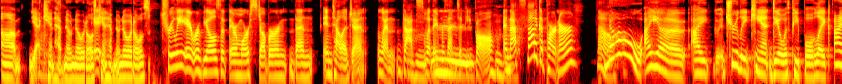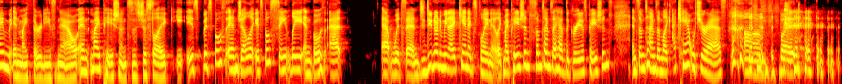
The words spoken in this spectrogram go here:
Um, yeah, mm. can't have no know it alls, can't have no know it alls. Truly, it reveals that they're more stubborn than intelligent when that's mm-hmm. what they present to mm-hmm. people. Mm-hmm. And that's not a good partner. No. No, I uh I truly can't deal with people like I'm in my 30s now and my patience is just like it's it's both angelic, it's both saintly and both at at wits end. Do you know what I mean? I can't explain it. Like my patience, sometimes I have the greatest patience, and sometimes I'm like, I can't with your ass. Um, but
